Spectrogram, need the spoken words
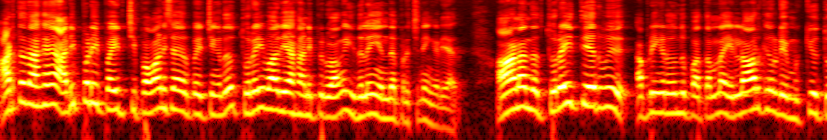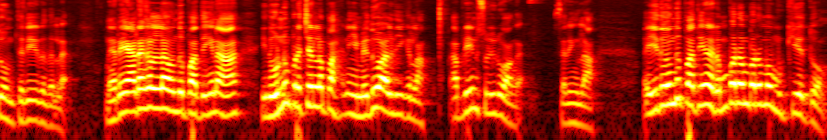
அடுத்ததாக அடிப்படை பயிற்சி பவானிசாகர் பயிற்சிங்கிறது துறை வாரியாக அனுப்பிடுவாங்க. இதுலேயும் எந்த பிரச்சனையும் கிடையாது. ஆனால் அந்த துறை தேர்வு அப்படிங்கிறது வந்து பார்த்தோம்னா எல்லாருக்கும் இதனுடைய முக்கியத்துவம் தெரிகிறதில்ல நிறைய இடங்களில் வந்து பார்த்தீங்கன்னா இது ஒன்றும் பிரச்சனை இல்லைப்பா நீங்கள் மெதுவாக எழுதிக்கலாம் அப்படின்னு சொல்லிடுவாங்க. சரிங்களா? இது வந்து பார்த்திங்கன்னா ரொம்ப ரொம்ப ரொம்ப முக்கியத்துவம்.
